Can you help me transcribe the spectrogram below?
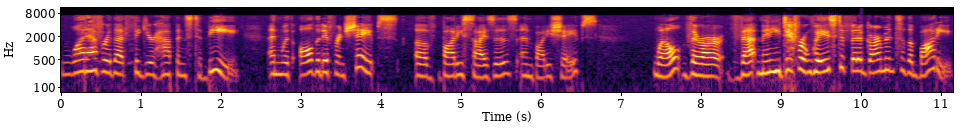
whatever that figure happens to be. And with all the different shapes of body sizes and body shapes, well, there are that many different ways to fit a garment to the body.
